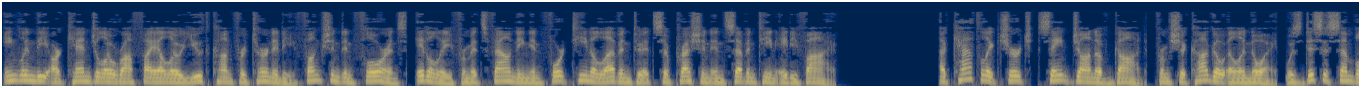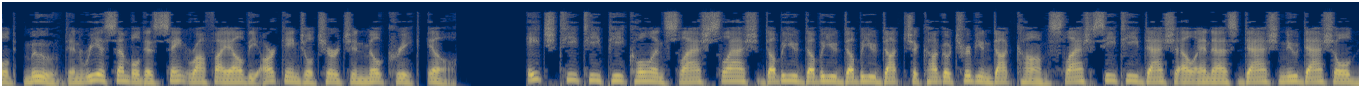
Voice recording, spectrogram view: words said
England The Arcangelo Raffaello Youth Confraternity functioned in Florence, Italy from its founding in 1411 to its suppression in 1785. A Catholic church, St. John of God, from Chicago, Illinois, was disassembled, moved and reassembled as St. Raphael the Archangel Church in Mill Creek, Ill http www.chicagotribune.com ct lns new old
